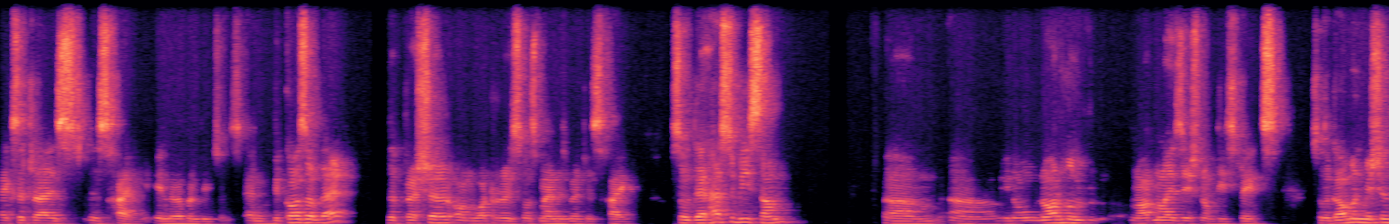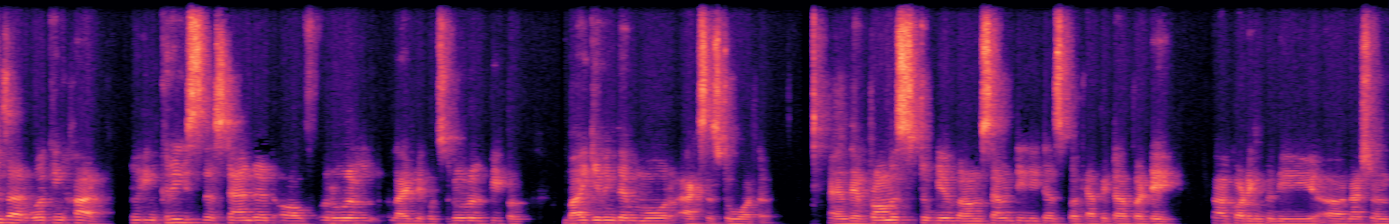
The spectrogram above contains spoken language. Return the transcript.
etc., is, is high in urban regions. And because of that, the pressure on water resource management is high. So there has to be some, um, uh, you know, normal normalization of these rates. So the government missions are working hard to increase the standard of rural livelihoods, rural people, by giving them more access to water. And they're promised to give around 70 liters per capita per day according to the uh, National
